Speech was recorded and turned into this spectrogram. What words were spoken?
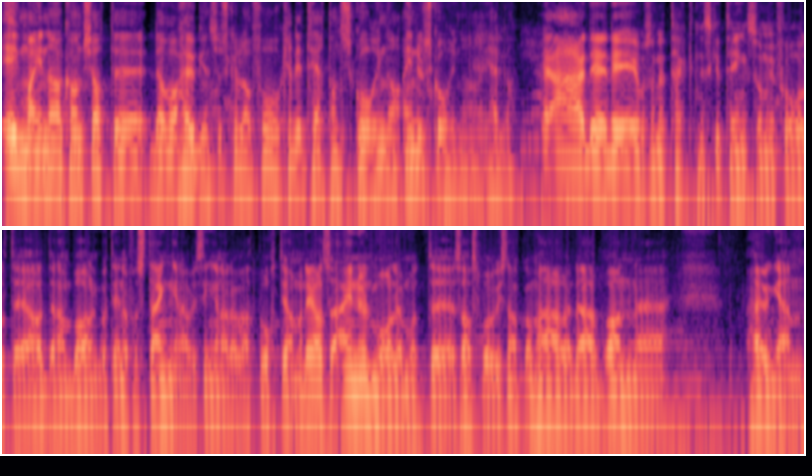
Jeg mener kanskje at det var Haugen som skulle få kreditert hans 1-0-skåringa i helga. Ja, det, det er jo sånne tekniske ting som i forhold til Hadde den ballen gått innenfor stengene hvis ingen hadde vært borti den. Men det er altså 1-0-målet mot uh, Sarpsborg vi snakker om her, der Brann uh, Haugen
